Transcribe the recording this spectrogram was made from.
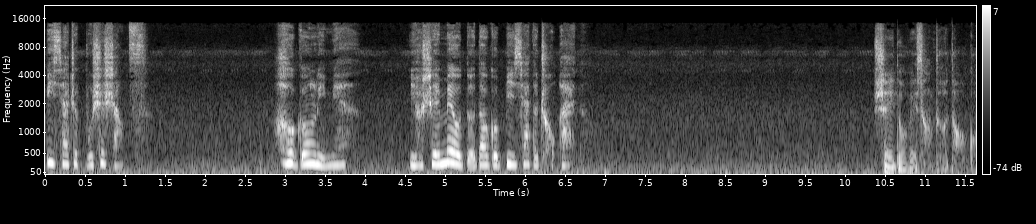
陛下这不是赏赐。后宫里面，有谁没有得到过陛下的宠爱呢？谁都未曾得到过。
